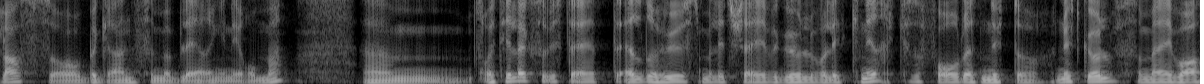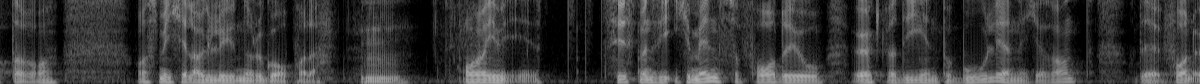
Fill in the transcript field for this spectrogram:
plass og begrenser møbleringen i rommet. Um, og I tillegg, så hvis det er et eldre hus med litt skeive gulv og litt knirk, så får du et nytt, nytt gulv som er i vater, og, og som ikke lager lyd når du går på det. Og i, sist, men ikke minst, så får du jo økt verdien på boligen. ikke sant? Det får en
